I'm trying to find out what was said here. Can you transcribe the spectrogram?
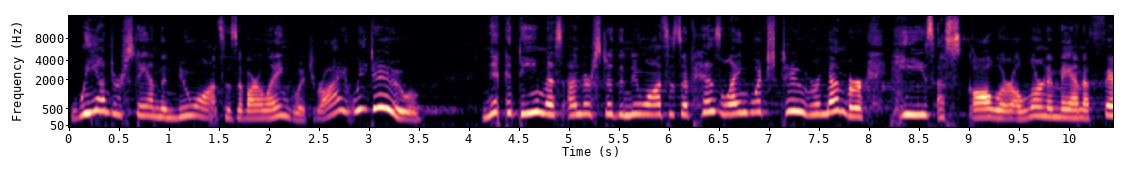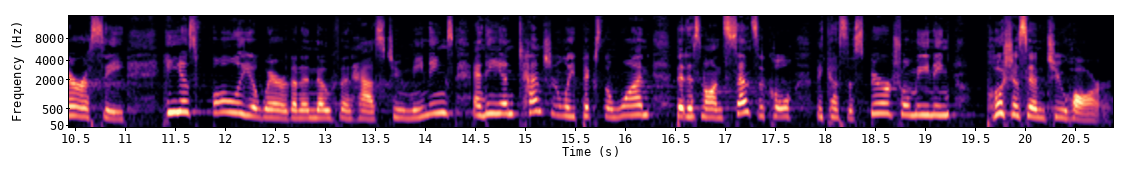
We understand the nuances of our language, right? We do. Nicodemus understood the nuances of his language too. Remember, he's a scholar, a learned man, a Pharisee. He is fully aware that anothen has two meanings, and he intentionally picks the one that is nonsensical because the spiritual meaning pushes him too hard.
